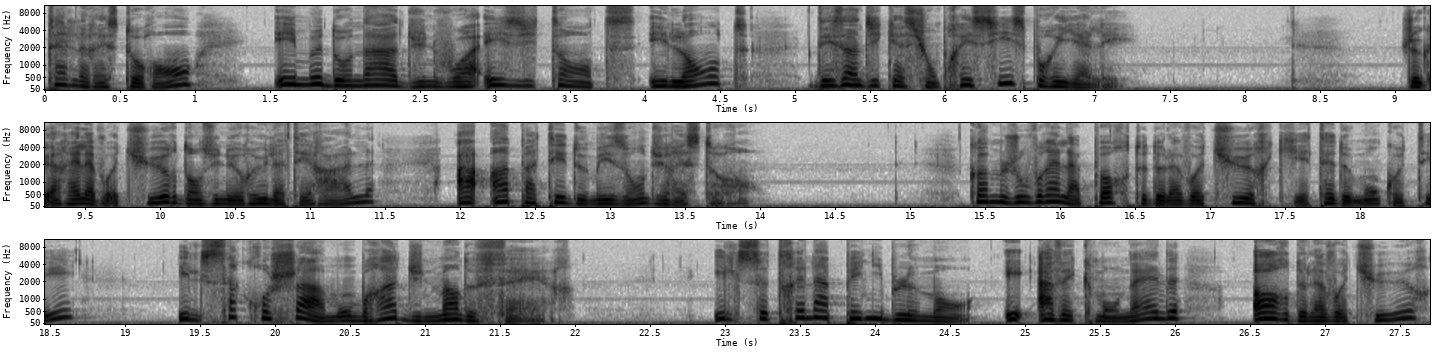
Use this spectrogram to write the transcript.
tel restaurant et me donna d'une voix hésitante et lente des indications précises pour y aller. Je garai la voiture dans une rue latérale, à un pâté de maison du restaurant. Comme j'ouvrais la porte de la voiture qui était de mon côté, il s'accrocha à mon bras d'une main de fer. Il se traîna péniblement et avec mon aide hors de la voiture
